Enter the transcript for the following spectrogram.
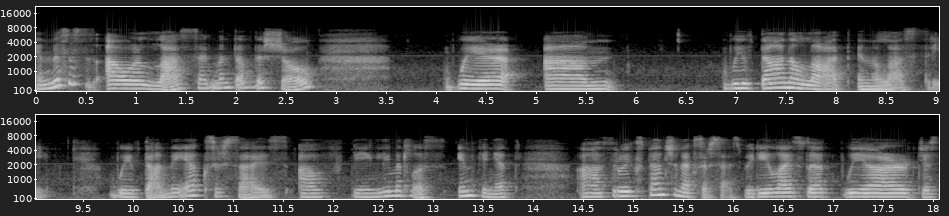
And this is our last segment of the show where um, we've done a lot in the last three. We've done the exercise of being limitless, infinite, uh, through expansion exercise. We realize that we are just,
